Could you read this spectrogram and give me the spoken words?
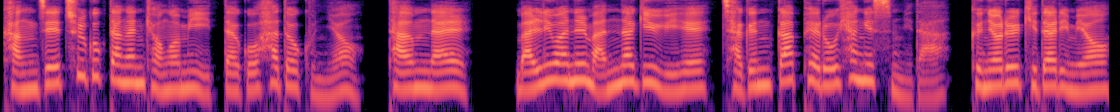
강제 출국당한 경험이 있다고 하더군요. 다음 날 말리완을 만나기 위해 작은 카페로 향했습니다. 그녀를 기다리며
